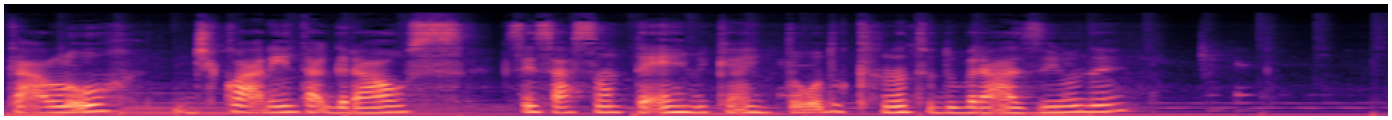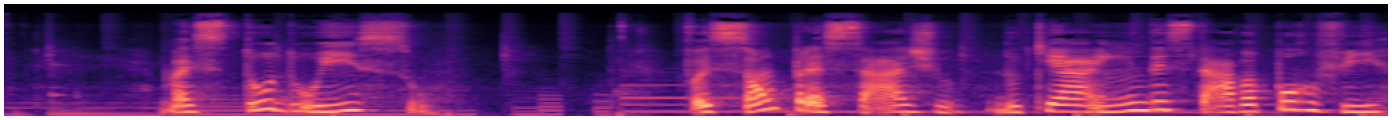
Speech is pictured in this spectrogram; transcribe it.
calor de 40 graus, sensação térmica em todo canto do Brasil, né? Mas tudo isso foi só um presságio do que ainda estava por vir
